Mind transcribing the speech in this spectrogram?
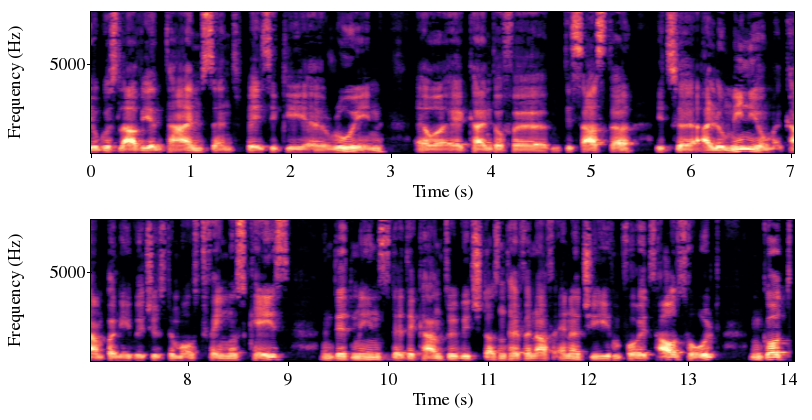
Yugoslavian times and basically a ruin or a kind of a disaster. It's an aluminium company, which is the most famous case. And that means that a country which doesn't have enough energy even for its household got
